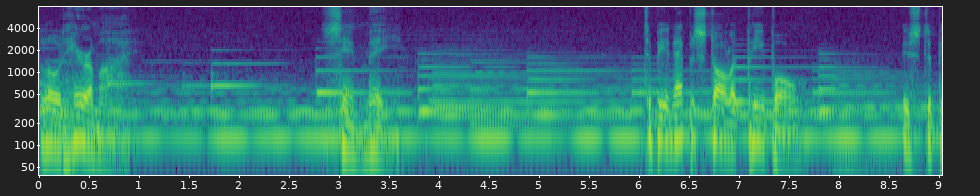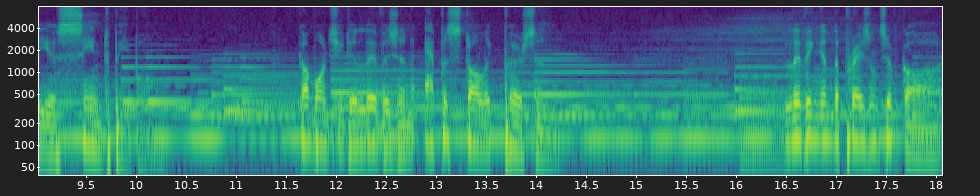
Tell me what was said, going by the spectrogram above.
Lord, here am I. Send me. To be an apostolic people is to be a sent people. God wants you to live as an apostolic person, living in the presence of God,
